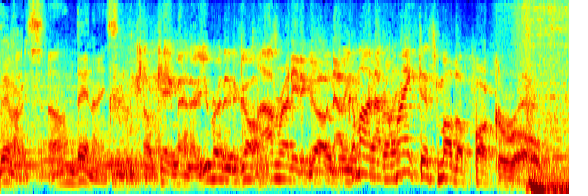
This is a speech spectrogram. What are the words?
det är nice. Ja, det är nice. okay, man, are you ready to go? I'm ready to go. Now, come on, now crank this motherfucker up.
